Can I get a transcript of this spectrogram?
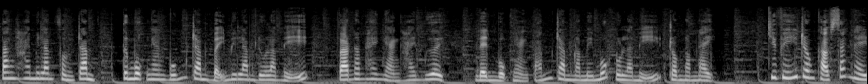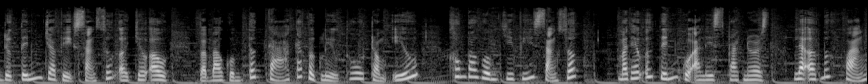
tăng 25% từ 1.475 đô la Mỹ vào năm 2020 lên 1.851 đô la Mỹ trong năm nay. Chi phí trong khảo sát này được tính cho việc sản xuất ở châu Âu và bao gồm tất cả các vật liệu thô trọng yếu, không bao gồm chi phí sản xuất, mà theo ước tính của Alice Partners là ở mức khoảng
